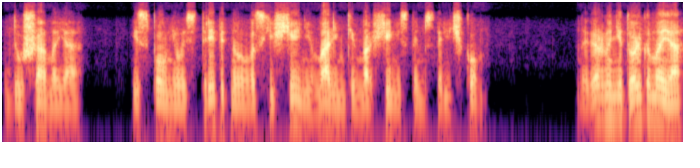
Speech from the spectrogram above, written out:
Душа моя исполнилась трепетного восхищения маленьким морщинистым старичком. Наверное, не только моя,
